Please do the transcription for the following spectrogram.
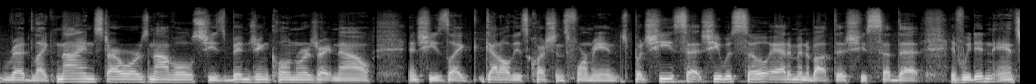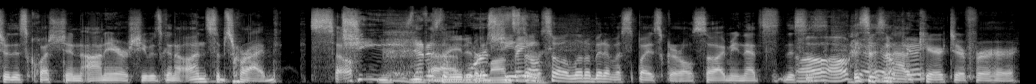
read like nine Star Wars novels. She's binging Clone Wars right now, and she's like got all these questions for me. And but she said she was so adamant about this. She said that if we didn't answer this question on air, she was going to unsubscribe. So Jeez, that is uh, the worst she's also a little bit of a Spice Girl. So I mean, that's this is Oh, this okay, is not a okay. character for her.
